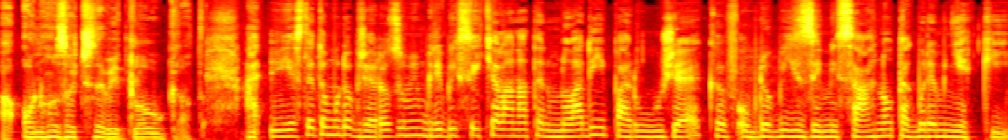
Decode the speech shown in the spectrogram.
a on ho začne vytloukat. A jestli tomu dobře rozumím, kdybych si chtěla na ten mladý parůžek v období zimy sáhnout, tak bude měkký.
